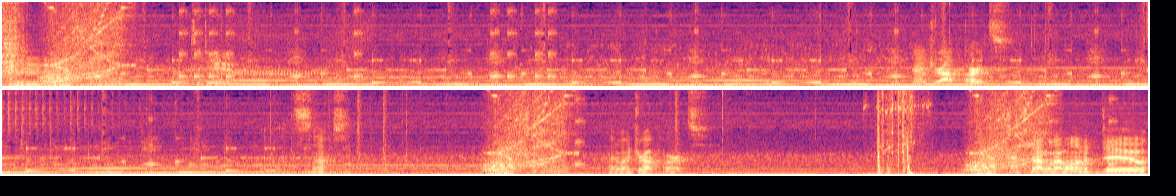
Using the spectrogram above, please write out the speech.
Hmm. What to do? I drop parts? That sucks. How do I drop parts? That's not what I wanted to do.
